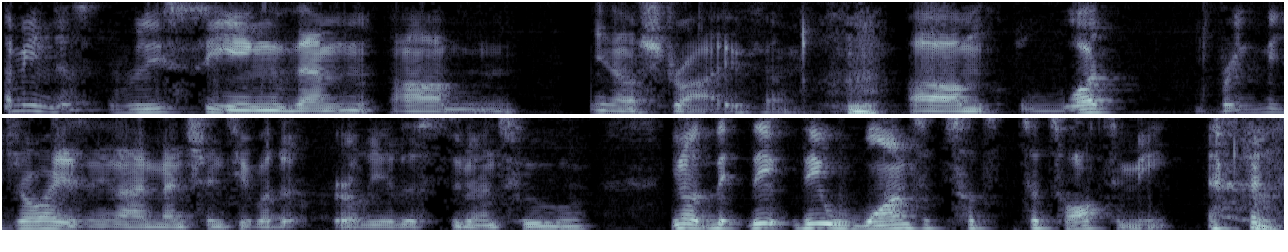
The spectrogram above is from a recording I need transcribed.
I mean, just really seeing them, um, you know, strive. Mm-hmm. Um, what brings me joy is, you know, I mentioned to you about the, earlier the students who, you know, they, they, they want to, t- to talk to me.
